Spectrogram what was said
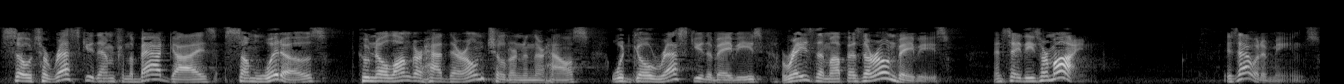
So, to rescue them from the bad guys, some widows who no longer had their own children in their house would go rescue the babies, raise them up as their own babies, and say, These are mine. Is that what it means?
